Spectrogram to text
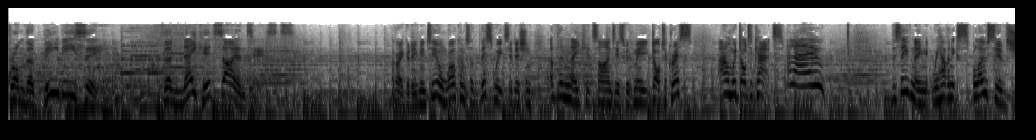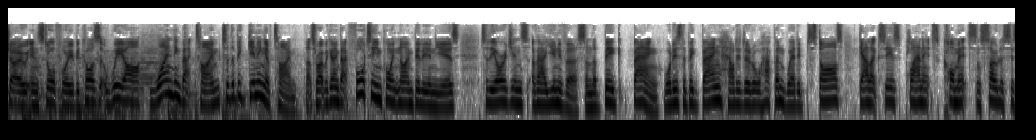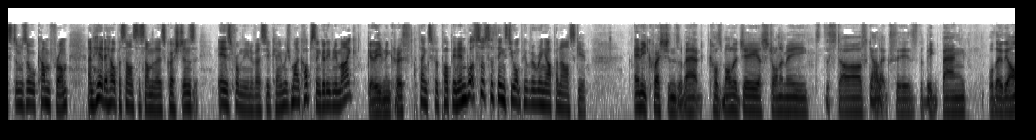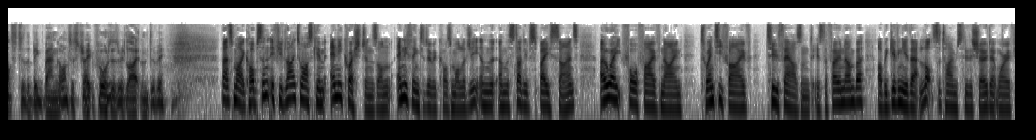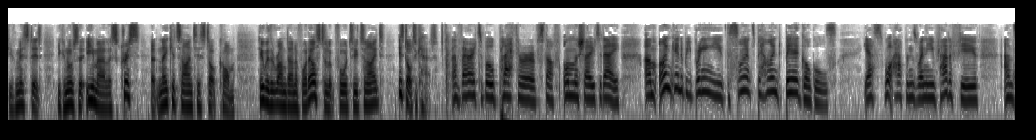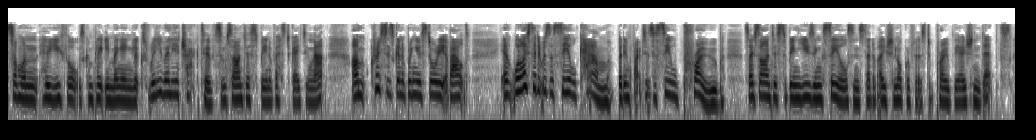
from the BBC, The Naked Scientists. A very good evening to you, and welcome to this week's edition of The Naked Scientists with me, Dr. Chris, and with Dr. Kat. Hello. This evening, we have an explosive show in store for you because we are winding back time to the beginning of time. That's right, we're going back 14.9 billion years to the origins of our universe and the Big Bang. What is the Big Bang? How did it all happen? Where did stars, galaxies, planets, comets, and solar systems all come from? And here to help us answer some of those questions is from the University of Cambridge, Mike Hobson. Good evening, Mike. Good evening, Chris. Thanks for popping in. What sorts of things do you want people to ring up and ask you? Any questions about cosmology, astronomy, the stars, galaxies, the Big Bang? Although the answers to the Big Bang aren't as straightforward as we'd like them to be. That's Mike Hobson. If you'd like to ask him any questions on anything to do with cosmology and the, and the study of space science, 08459 25 2000 is the phone number. I'll be giving you that lots of times through the show. Don't worry if you've missed it. You can also email us, chris at nakedscientist.com. Here with a rundown of what else to look forward to tonight is Dr. Kat. A veritable plethora of stuff on the show today. Um, I'm going to be bringing you the science behind beer goggles. Yes, what happens when you've had a few and someone who you thought was completely minging looks really, really attractive? Some scientists have been investigating that. Um, Chris is going to bring you a story about. uh, Well, I said it was a seal cam, but in fact it's a seal probe. So scientists have been using seals instead of oceanographers to probe the ocean depths.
